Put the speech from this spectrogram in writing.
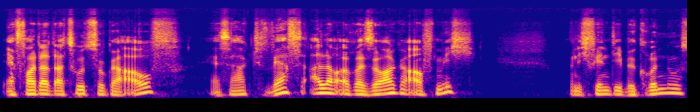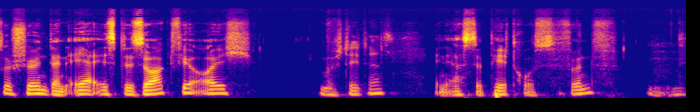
Er fordert dazu sogar auf. Er sagt, werft alle eure Sorge auf mich. Und ich finde die Begründung so schön, denn er ist besorgt für euch. Wo steht das? In 1. Petrus 5. Mhm.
